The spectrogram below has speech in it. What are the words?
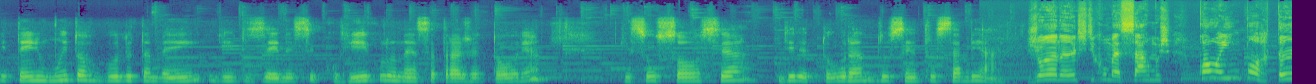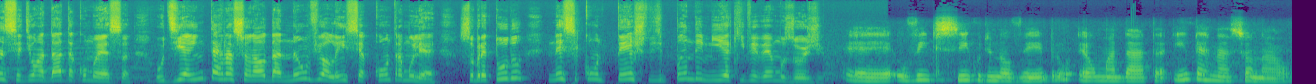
E tenho muito orgulho também de dizer nesse currículo, nessa trajetória, que sou sócia diretora do Centro Sabiá. Joana, antes de começarmos, qual a importância de uma data como essa, o Dia Internacional da Não Violência contra a Mulher, sobretudo nesse contexto de pandemia que vivemos hoje? É, o 25 de novembro é uma data internacional.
